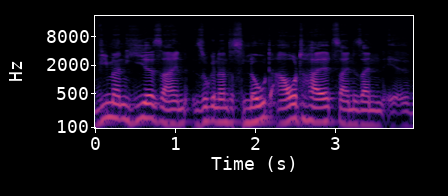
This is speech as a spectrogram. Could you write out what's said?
wie man hier sein sogenanntes Loadout halt, seine, sein, äh,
